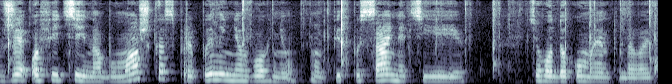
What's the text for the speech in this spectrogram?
вже офіційна бумажка з припиненням вогню? Ну, підписання цієї, цього документу. Давайте.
